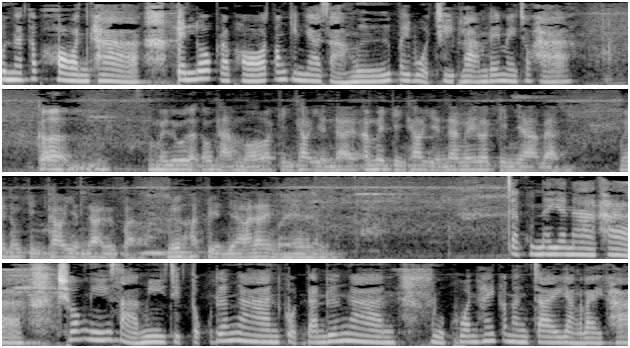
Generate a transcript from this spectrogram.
คุณนัทพรค่ะ เป็นโรคกระเพาะต้องกินยาสามมื้อไปบวชชีพรามได้ไหมเจ้าคะ ก็ไม่รู้แหละต้องถามหมอว่ากินข้าวเย็นได้ไม่กินข้าวเย็นได้ไหมแล้วกินยาแบบ ไม่ต้องกินข้าวเย็นได้หรือเปล่า หรือเปลี่ยนยาได้ไหม จากคุณนายนาค่ะ ช่วงนี้สามีจิตตกเรื่องงาน กดดันเรื่องงาน หนูควรให้กำลังใจอย่างไรคะ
